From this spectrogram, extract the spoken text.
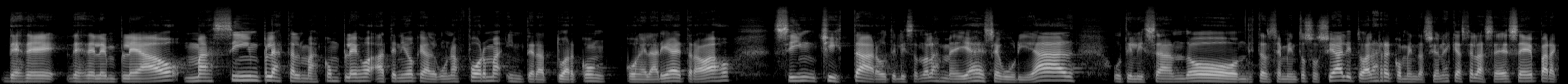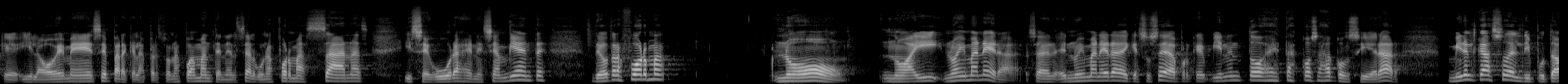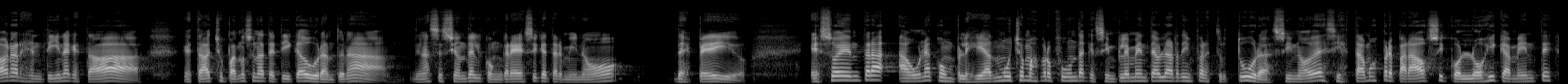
desde, desde el empleado más simple hasta el más complejo ha tenido que de alguna forma interactuar con, con el área de trabajo sin chistar, utilizando las medidas de seguridad, utilizando distanciamiento social y todas las recomendaciones que hace la CDC para que, y la OMS para que las personas puedan mantenerse de alguna forma sanas y seguras en ese ambiente. De otra forma, no, no hay, no hay manera, o sea, no hay manera de que suceda, porque vienen todas estas cosas a considerar. Mira el caso del diputado en Argentina que estaba, que estaba chupándose una tetica durante una, una sesión del Congreso y que terminó despedido. Eso entra a una complejidad mucho más profunda que simplemente hablar de infraestructura, sino de si estamos preparados psicológicamente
